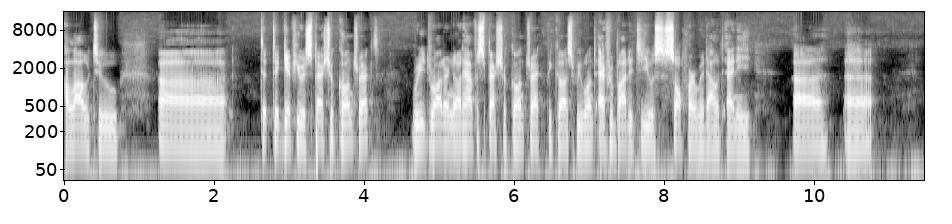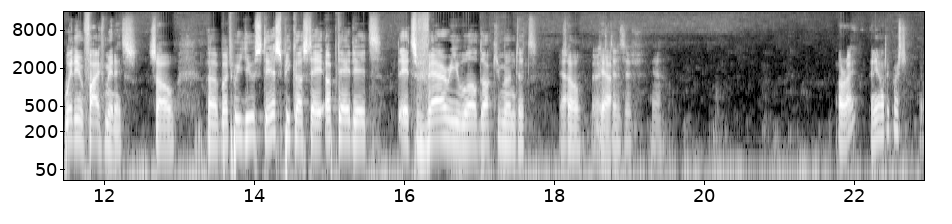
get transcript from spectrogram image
allow to uh, to, to give you a special contract. We'd rather not have a special contract because we want everybody to use the software without any uh, uh, within five minutes. So, uh, but we use this because they update it. It's very well documented. Yeah. So Very yeah. extensive. Yeah. All right. Any other question? Yeah.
